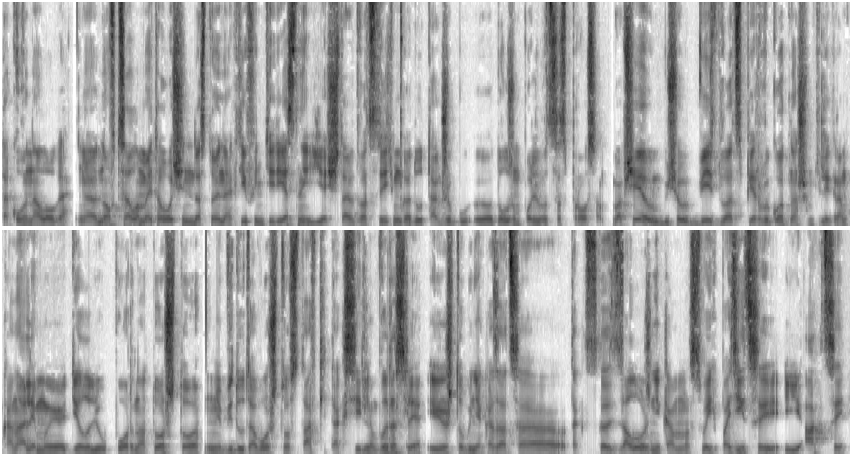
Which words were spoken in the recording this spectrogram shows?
такого налога. Но в целом это очень достойный актив, интересный, я считаю, в 2023 году также должен пользоваться спросом. Вообще, еще весь 2021 год в нашем телеграм-канале мы делали упор на то, что ввиду того, что ставки так сильно выросли, и чтобы не оказаться, так сказать, заложником своих позиций и акций,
